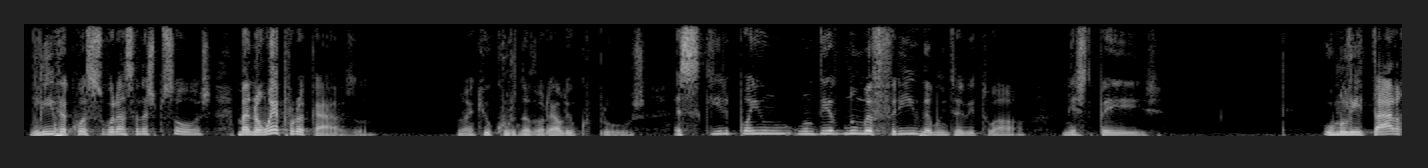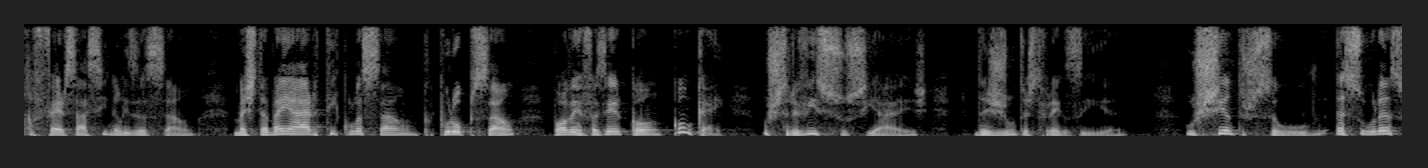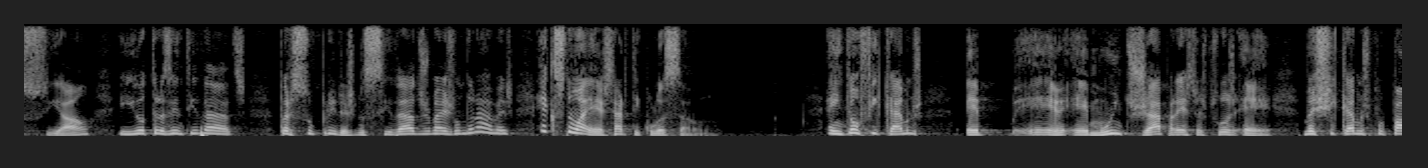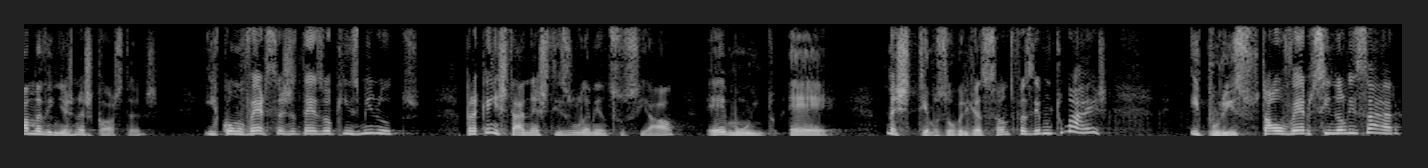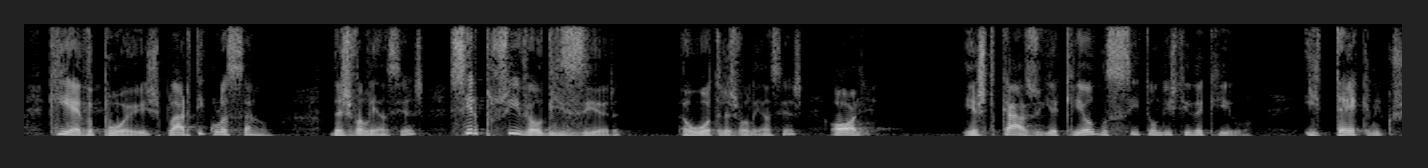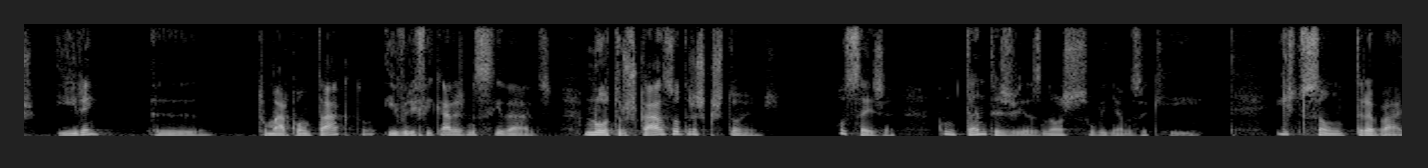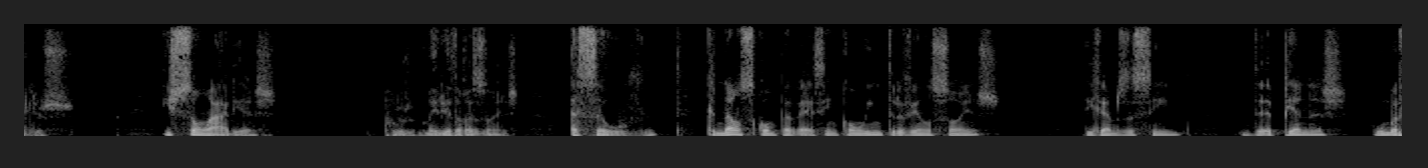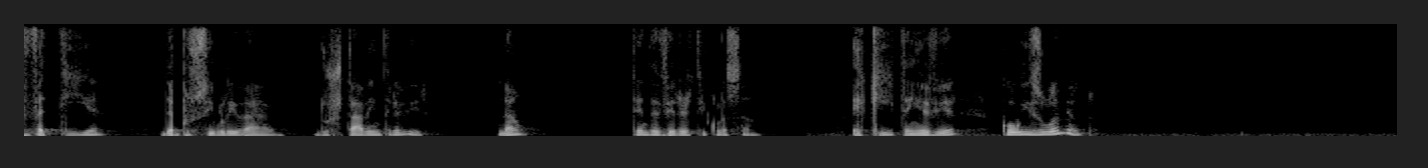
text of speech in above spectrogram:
lida com a segurança das pessoas. Mas não é por acaso não é, que o coordenador Hélio Cruz a seguir põe um, um dedo numa ferida muito habitual neste país. O militar refere-se à sinalização, mas também à articulação, que por opção podem fazer com, com quem? Os serviços sociais, das juntas de freguesia, os centros de saúde, a segurança social e outras entidades, para suprir as necessidades mais vulneráveis. É que se não há esta articulação, então ficamos. É, é, é muito já para estas pessoas? É. Mas ficamos por palmadinhas nas costas e conversas de 10 ou 15 minutos. Para quem está neste isolamento social, é muito. É. Mas temos a obrigação de fazer muito mais. E por isso está o verbo sinalizar, que é depois, pela articulação das valências, ser possível dizer a outras valências: olhe, este caso e aquele necessitam disto e daquilo. E técnicos irem eh, tomar contacto e verificar as necessidades. Noutros casos, outras questões. Ou seja, como tantas vezes nós sublinhamos aqui, isto são trabalhos, isto são áreas, por maioria das razões, a saúde, que não se compadecem com intervenções, digamos assim, de apenas uma fatia da possibilidade do Estado intervir. Não. Tem de haver articulação. Aqui tem a ver com o isolamento.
